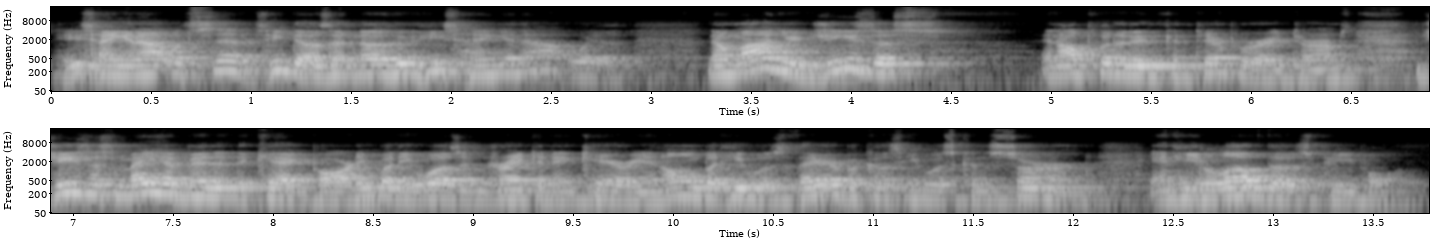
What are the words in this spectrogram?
He's hanging out with sinners. He doesn't know who he's hanging out with. Now, mind you, Jesus, and I'll put it in contemporary terms, Jesus may have been at the keg party, but he wasn't drinking and carrying on, but he was there because he was concerned and he loved those people.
